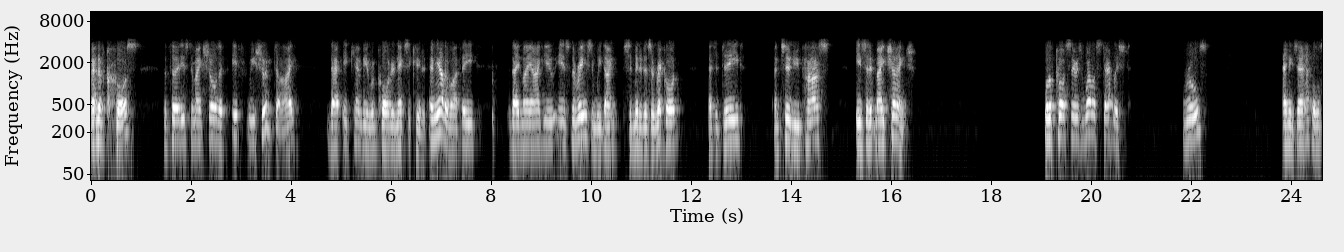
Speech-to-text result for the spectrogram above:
And of course, the third is to make sure that if we should die, that it can be recorded and executed. And the other one, the, they may argue, is the reason we don't submit it as a record, as a deed, until you pass, is that it may change. Well, of course, there is well established rules and examples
